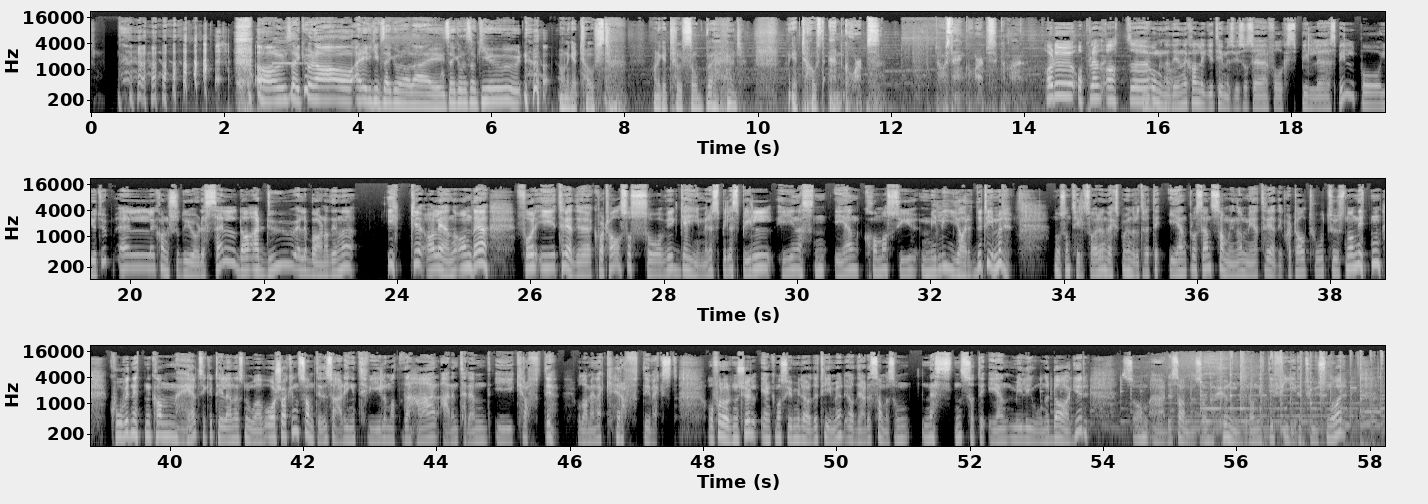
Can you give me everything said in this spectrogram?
oh, Saikuno! Oh, I need to keep Saikuno alive. Saikuno's so cute. I want to get toast. I want to get toast so bad. I want to get toast and corpse. Toast and corpse. Come on. Har du opplevd at uh, ungene dine kan ligge i timevis og se folk spille spill på YouTube, eller kanskje du gjør det selv? Da er du eller barna dine ikke alene om det, for i tredje kvartal så så vi gamere spille spill i nesten 1,7 milliarder timer noe som tilsvarer en vekst på 131% sammenlignet med tredje kvartal 2019. Covid-19 kan helt sikkert tilegnes noe av årsaken, samtidig så er det ingen tvil om at det her er en trend i kraftig og da mener jeg kraftig vekst. Og for ordens skyld, 1,7 milliarder timer, ja det er det samme som nesten 71 millioner dager, som er det samme som 194 000 år,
